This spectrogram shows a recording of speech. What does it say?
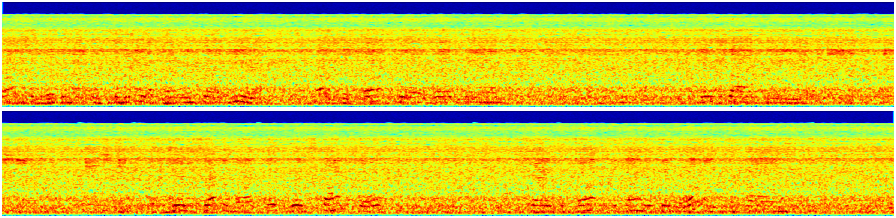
Clarkson with an opportunity, a punt return here as the will run down inside the 10-second mark. Quick, quick stop for it. The have been running because the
